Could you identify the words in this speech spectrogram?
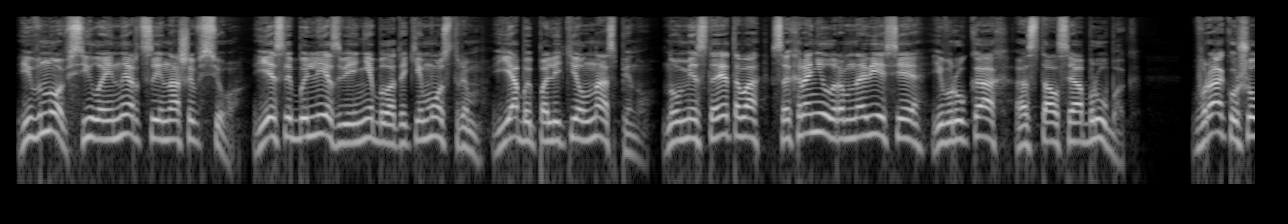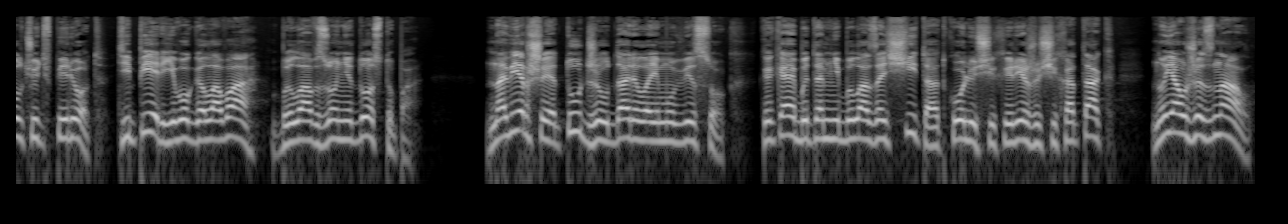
И вновь сила инерции наше все. Если бы лезвие не было таким острым, я бы полетел на спину. Но вместо этого сохранил равновесие, и в руках остался обрубок. Враг ушел чуть вперед. Теперь его голова была в зоне доступа. Навершие тут же ударило ему в висок. Какая бы там ни была защита от колющих и режущих атак, но я уже знал,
